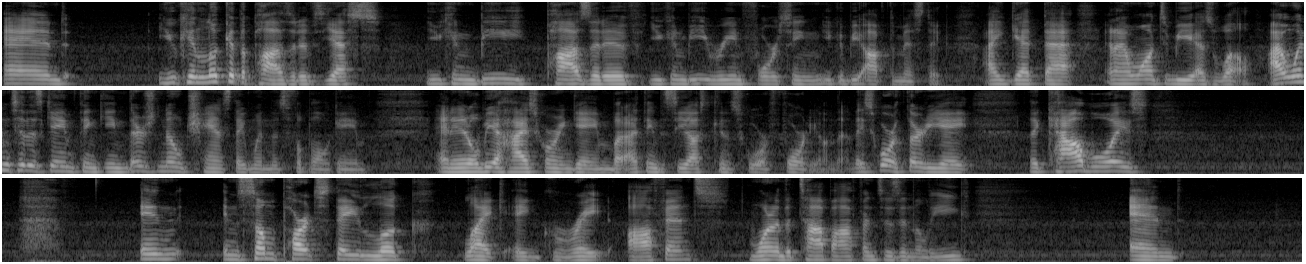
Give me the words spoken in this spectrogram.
And you can look at the positives, yes. You can be positive, you can be reinforcing, you can be optimistic. I get that, and I want to be as well. I went into this game thinking there's no chance they win this football game, and it'll be a high scoring game, but I think the Seahawks can score 40 on that. They score 38. The Cowboys, in in some parts, they look like a great offense, one of the top offenses in the league, and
